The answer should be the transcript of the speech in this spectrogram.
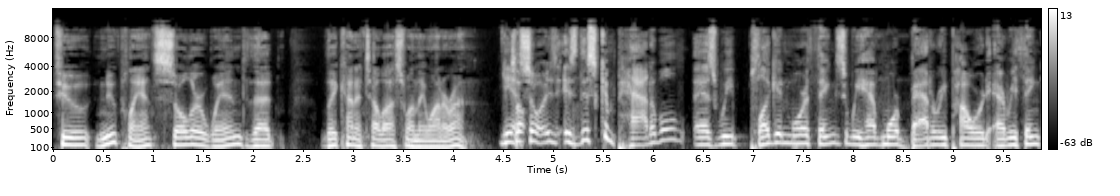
to new plants, solar, wind, that they kind of tell us when they want to run. Yeah. So, is, is this compatible as we plug in more things and we have more battery powered everything?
